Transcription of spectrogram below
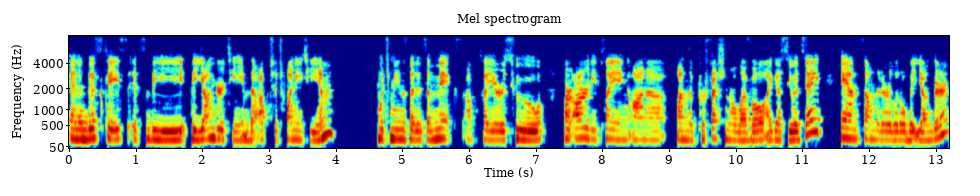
and in this case, it's the the younger team, the up to 20 team, which means that it's a mix of players who are already playing on a on the professional level, I guess you would say, and some that are a little bit younger.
